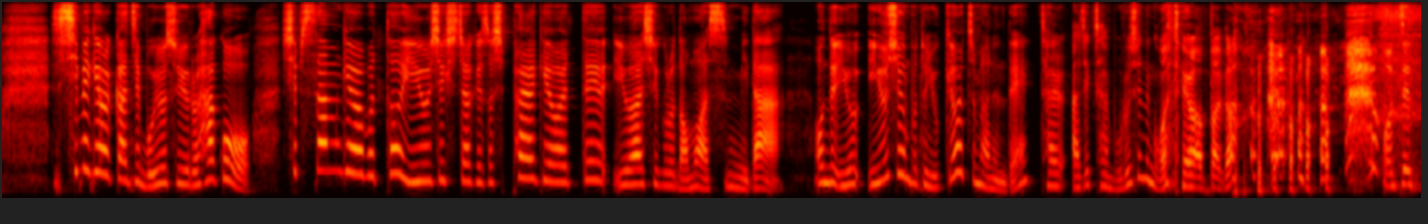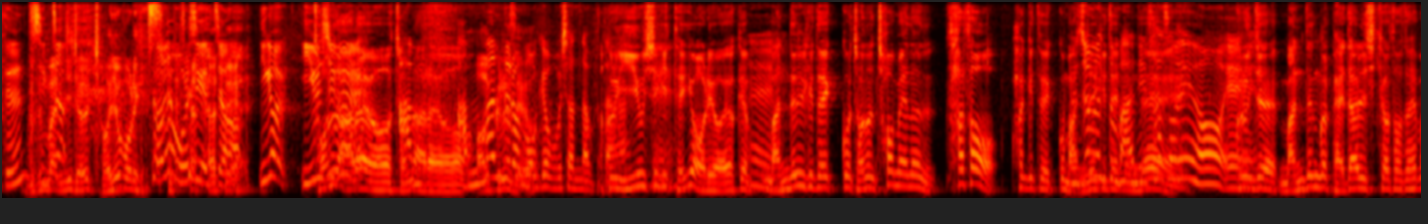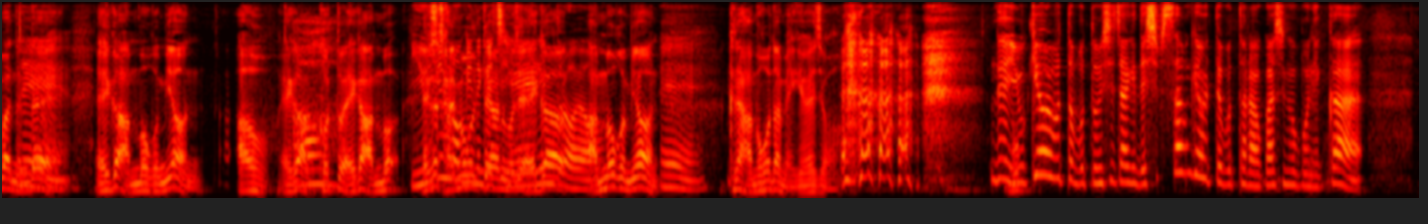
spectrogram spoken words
12개월까지 모유 수유를 하고 13개월부터 이유식 시작해서 18개월 때 유아식으로 넘어왔습니다. 어, 근데 유, 이유식은 보통 6개월쯤 하는데 잘 아직 잘 모르시는 것 같아요, 아빠가. 어쨌든 무슨 직접- 말인지 저는 전혀 모르겠어요. 전혀 모르시겠죠. 네. 이거 이유식을 저는 알아요. 저는 안, 알아요. 안 아, 만들어 그러세요? 먹여 보셨나 보다. 그리고 이유식이 네. 되게 어려워요. 그냥 네. 만들기도 했고 저는 처음에는 사서 하기도 했고 만들기도 또 많이 했는데 사서 해요. 예. 그리고 이제 만든 걸 배달을 시켜서도 해봤는데 애가 안 먹으면 아우 애가 아, 그것도 애가 안 먹 애가 잘 먹을 때게 하는 거지 애가 힘들어요. 안 먹으면 예. 그냥 아무거나 먹여야죠. 근데 뭐 6개월부터 보통 시작인데 13개월 때부터라고 하신 거 보니까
